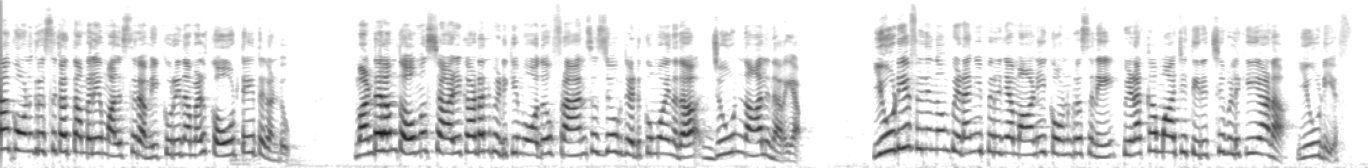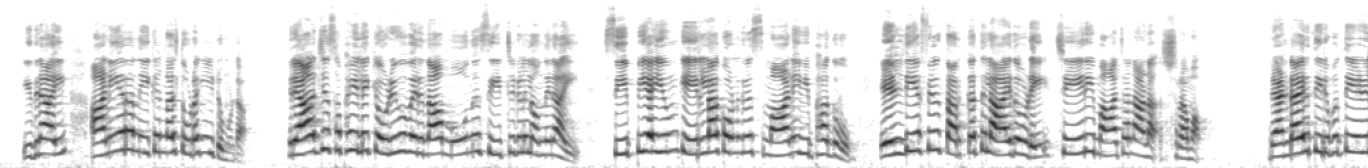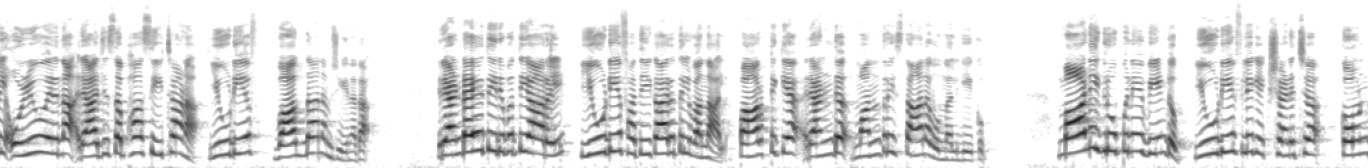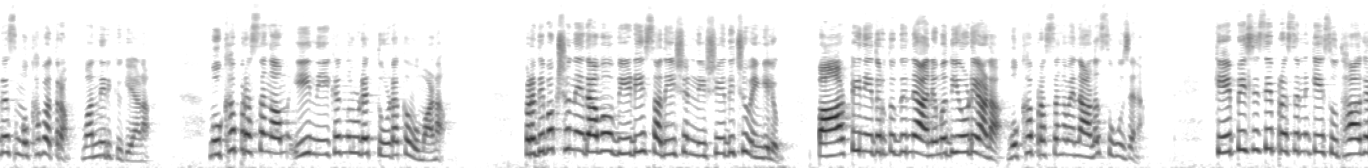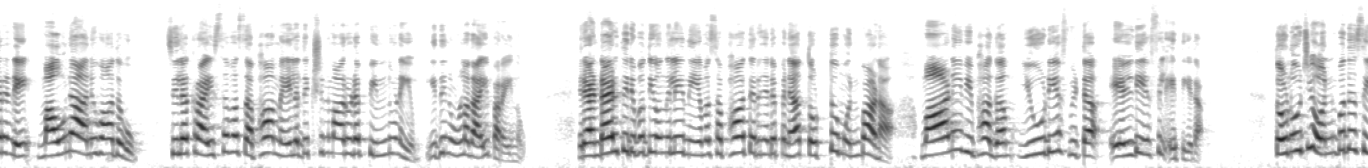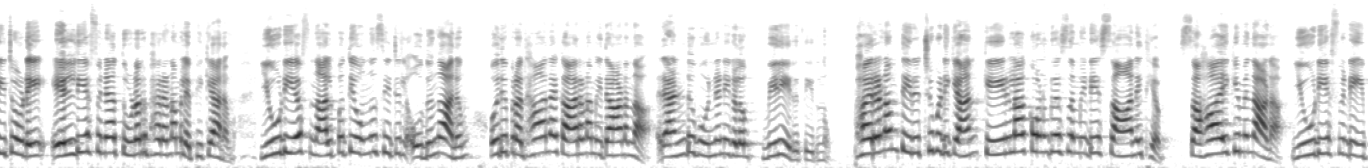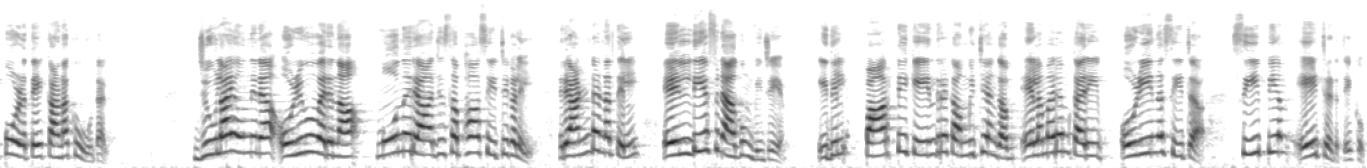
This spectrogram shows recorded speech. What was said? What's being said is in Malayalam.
കേരള കോൺഗ്രസുകൾ തമ്മിലെ മത്സരം ഇക്കുറി നമ്മൾ കോട്ടയത്ത് കണ്ടു. മണ്ഡലം തോമസ് ചാഴിക്കാടൻ പിടിക്കുമോ അതോ ഫ്രാൻസിസ് ജോർജ് എടുക്കുമോ എന്നത് ജൂൺ നാലിനറിയാം യു ഡി എഫിൽ നിന്നും പിണങ്ങിപ്പിരിഞ്ഞ മാണി കോൺഗ്രസിനെ പിണക്കം മാറ്റി തിരിച്ചു വിളിക്കുകയാണ് യു ഡി എഫ് ഇതിനായി അണിയറ നീക്കങ്ങൾ തുടങ്ങിയിട്ടുമുണ്ട്. രാജ്യസഭയിലേക്ക് ഒഴിവ് വരുന്ന മൂന്ന് സീറ്റുകളിൽ ഒന്നിനായി സി പി ഐയും കേരള കോൺഗ്രസ് മാണി വിഭാഗവും എൽ ഡി എഫിൽ തർക്കത്തിലായതോടെ ചേരി മാറ്റാനാണ് ശ്രമം. രണ്ടായിരത്തി ഇരുപത്തിയേഴിൽ ഒഴിവ് വരുന്ന രാജ്യസഭാ സീറ്റാണ് യു ഡി എഫ് വാഗ്ദാനം ചെയ്യുന്നത്. രണ്ടായിരത്തി ഇരുപത്തിയാറിൽ യു ഡി എഫ് അധികാരത്തിൽ വന്നാൽ പാർട്ടിക്ക് രണ്ട് മന്ത്രിസ്ഥാനവും നൽകിയേക്കും. മാണി ഗ്രൂപ്പിനെ വീണ്ടും യു ഡി എഫിലേക്ക് ക്ഷണിച്ച് കോൺഗ്രസ് മുഖപത്രം വന്നിരിക്കുകയാണ്. മുഖപ്രസംഗം ഈ നീക്കങ്ങളുടെ തുടക്കവുമാണ്. പ്രതിപക്ഷ നേതാവ് വി ഡി സതീശൻ നിഷേധിച്ചുവെങ്കിലും പാർട്ടി നേതൃത്വത്തിന്റെ അനുമതിയോടെയാണ് മുഖപ്രസംഗമെന്നാണ് സൂചന. K P C C president K സുധാകരന്റെ മൗന അനുവാദവും ചില ക്രൈസ്തവ സഭാ മേലധ്യക്ഷന്മാരുടെ പിന്തുണയും ഇതിനുള്ളതായി പറയുന്നു. രണ്ടായിരത്തി ഇരുപത്തിയൊന്നിലെ നിയമസഭാ തെരഞ്ഞെടുപ്പിന് തൊട്ടു മുൻപാണ് മാണി വിഭാഗം യു ഡി എഫ് വിട്ട് എൽ ഡി എഫിൽ എത്തിയത്. തൊണ്ണൂറ്റി ഒൻപത് സീറ്റോടെ എൽ ഡി എഫിന് തുടർഭരണം ലഭിക്കാനും യു ഡി എഫ് നാൽപ്പത്തി ഒന്ന് സീറ്റിൽ ഒതുങ്ങാനും ഒരു പ്രധാന കാരണം ഇതാണെന്ന് രണ്ട് മുന്നണികളും വിലയിരുത്തിയിരുന്നു. ഭരണം തിരിച്ചുപിടിക്കാൻ കേരള കോൺഗ്രസ് എമ്മിന്റെ സാന്നിധ്യം സഹായിക്കുമെന്നാണ് യു ഡി എഫിന്റെ ഇപ്പോഴത്തെ കണക്കുകൂട്ടൽ. ജൂലൈ ഒന്നിന് ഒഴിവ് വരുന്ന മൂന്ന് രാജ്യസഭാ സീറ്റുകളിൽ രണ്ടെണ്ണത്തിൽ എൽ ഡി എഫിനാകും വിജയം. ഇതിൽ പാർട്ടി കേന്ദ്ര കമ്മിറ്റി അംഗം എളമരം കരീം ഒഴിയുന്ന സീറ്റ് സി പി എം ഏറ്റെടുത്തേക്കും.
